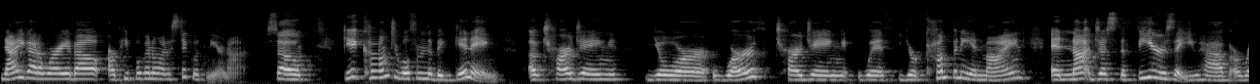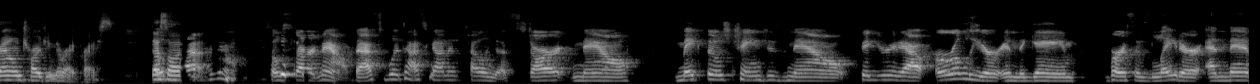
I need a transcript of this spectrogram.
Now you got to worry about are people going to want to stick with me or not? So get comfortable from the beginning of charging your worth, charging with your company in mind, and not just the fears that you have around charging the right price. That's all I have. So start now. That's what Tatiana is telling us. Start now. Make those changes now. Figure it out earlier in the game versus later. And then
